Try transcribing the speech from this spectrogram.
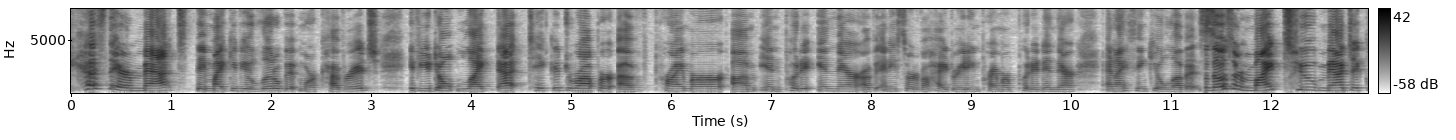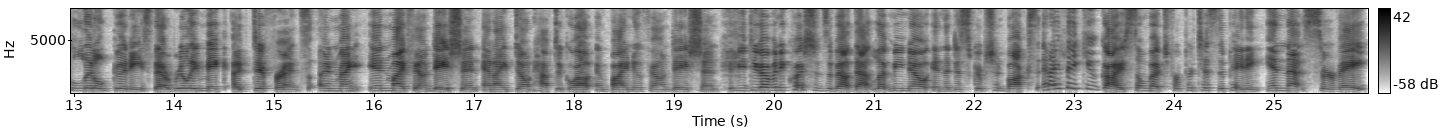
Because they are matte they might give you a little bit more coverage. If you don't like that take a dropper of primer um, and put it in there of any sort of a hydrating primer put it in there and I think you'll love it. So those are my two magic little goodies that really make a difference in my in my foundation and I don't have to go out and buy new foundation. If you do have any questions about that let me know in the description box and I thank you guys so much for participating in that survey.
